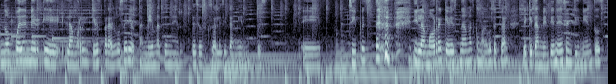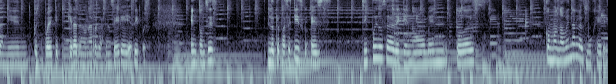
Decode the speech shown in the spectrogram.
no pueden ver que la morra que quieres para algo serio también va a tener deseos sexuales y también pues... Eh, sí, pues, y la morra que ves nada más como algo sexual, de que también tiene sentimientos, también pues puede que quiera tener una relación seria y así, pues. Entonces, lo que pasa aquí es, es, sí, pues, o sea, de que no ven todas, como no ven a las mujeres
